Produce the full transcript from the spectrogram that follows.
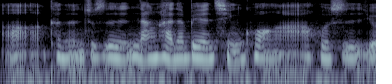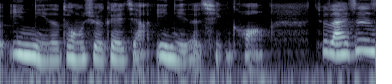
呃，可能就是南韩那边的情况啊，或是有印尼的同学可以讲印尼的情况，就来自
